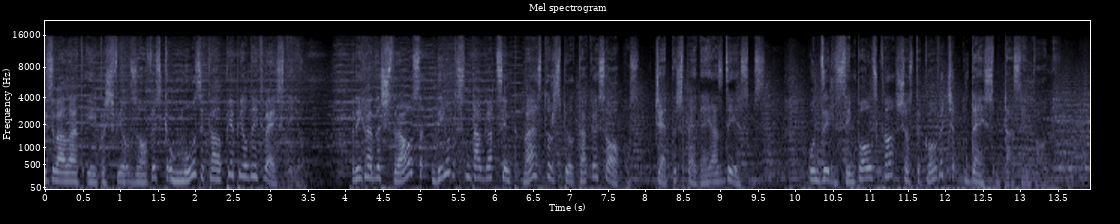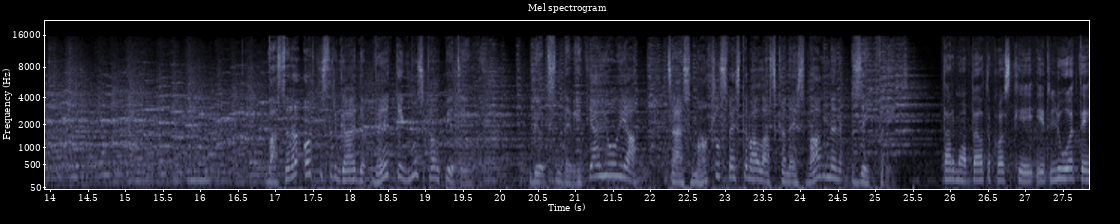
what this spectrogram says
izvēlēta īpaši filozofiski un mūzikāli piepildīta vēstījuma. Riharda Strausa 20. gadsimta vēstures spilgtākais opus - četras pēdējās dziesmas un dziļi simboliskā Šostakoviča desmitā simfonija. Vasarā orķestra gaida vērtīgu muzikālu piedzīvojumu. 29. jūlijā Cēzu mākslas festivālā skanēs Wagnera Zigfrīds. Tarmo Peltokoski ir ļoti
